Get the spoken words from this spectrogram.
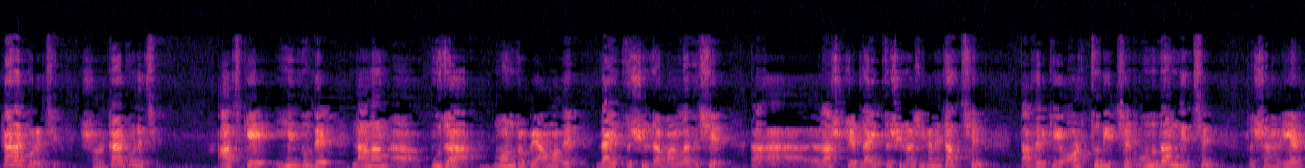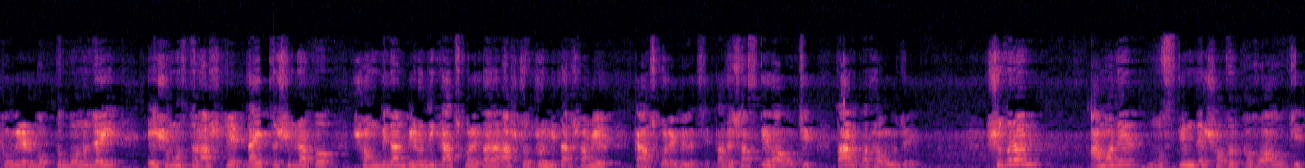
কারা করেছে? সরকার করেছে। আজকে হিন্দুদের নানান পূজা মণ্ডপে আমাদের দায়িত্বশীলরা, বাংলাদেশের রাষ্ট্রের দায়িত্বশীলরা সেখানে যাচ্ছেন। তাদেরকে অর্থ দিচ্ছেন, অনুদান দিচ্ছেন। তো শাহরিয়ার কবিরের বক্তব্য অনুযায়ী এই সমস্ত রাষ্ট্রের দায়িত্বশীলরা তো সংবিধান বিরোধী কাজ করে, তারা রাষ্ট্রদ্রোহিতার সামিল কাজ করে ফেলেছে। তাদের শাস্তি হওয়া উচিত, তার কথা অনুযায়ী। সুতরাং আমাদের মুসলিমদের সতর্ক হওয়া উচিত।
